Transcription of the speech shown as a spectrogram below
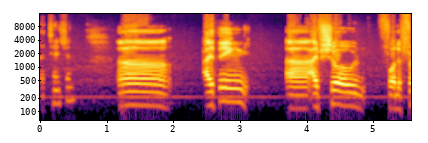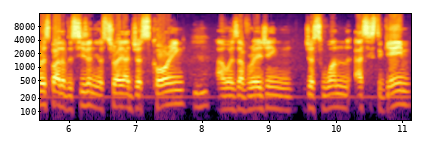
attention? Uh, I think uh, I've showed for the first part of the season in Australia just scoring. Mm-hmm. I was averaging just one assist a game,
